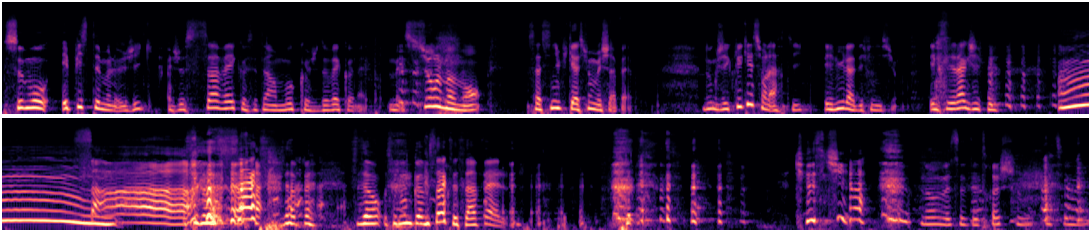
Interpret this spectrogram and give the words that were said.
Ce mot épistémologique, je savais que c'était un mot que je devais connaître, mais sur le moment, sa signification m'échappait. Donc j'ai cliqué sur l'article et lu la définition. Et c'est là que j'ai fait. Mmh, C'est donc ça que ça s'appelle. C'est donc, c'est donc comme ça que ça s'appelle. Qu'est-ce qu'il y a? Non, mais c'était trop chou. continue.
